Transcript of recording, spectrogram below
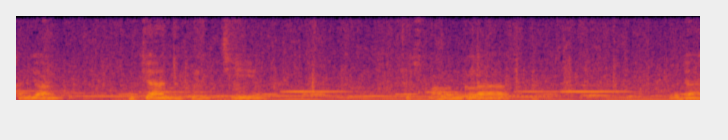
Kan jalan hujan gitu licin. Terus malam gelap. Ya udah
